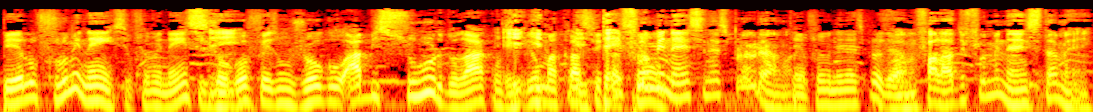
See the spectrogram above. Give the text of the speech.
pelo Fluminense. O Fluminense Sim. jogou, fez um jogo absurdo lá, conseguiu E, uma e- e classificação. tem Fluminense nesse programa. Tem Fluminense nesse programa. Vamos falar de Fluminense também.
